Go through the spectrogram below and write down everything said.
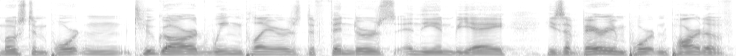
most important two guard wing players, defenders in the NBA. He's a very important part of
